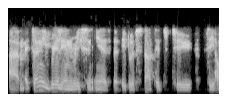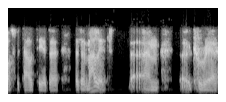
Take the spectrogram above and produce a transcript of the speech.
um, it's only really in recent years that people have started to see hospitality as a, as a valid um, uh, career.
